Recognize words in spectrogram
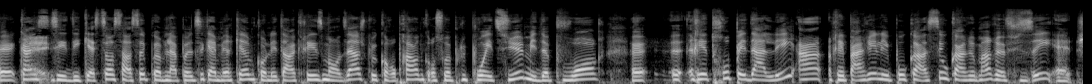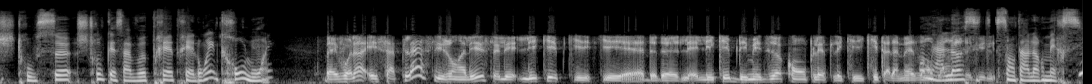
Euh, quand c'est des questions sensibles comme la politique américaine, qu'on est en crise mondiale, je peux comprendre qu'on soit plus pointueux, mais de pouvoir euh, euh rétro-pédaler, hein, réparer les pots cassés ou carrément refuser, je trouve ça, je trouve que ça va très, très loin, trop loin. Ben voilà, et ça place les journalistes, l'équipe qui est, qui est de, de l'équipe des médias complète qui, qui, est à la maison. Mais alors, ils sont à leur merci.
